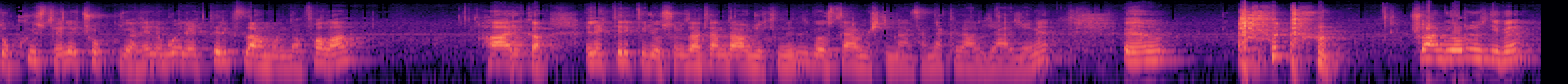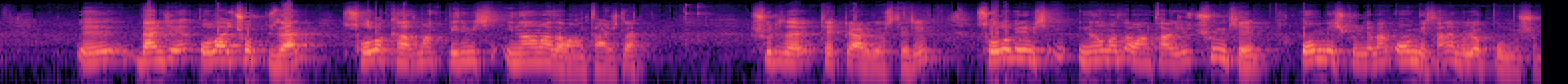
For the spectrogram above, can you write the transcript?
900 TL çok güzel. Hele bu elektrik zammında falan harika. Elektrik videosunu zaten daha öncekinde de göstermiştim ben sana ne kadar geleceğini. Ee, şu an gördüğünüz gibi e, bence olay çok güzel. Solo kazmak benim için inanılmaz avantajlı. Şurada tekrar göstereyim. Solo benim için inanılmaz avantajlı çünkü 15 günde ben 11 tane blok bulmuşum.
